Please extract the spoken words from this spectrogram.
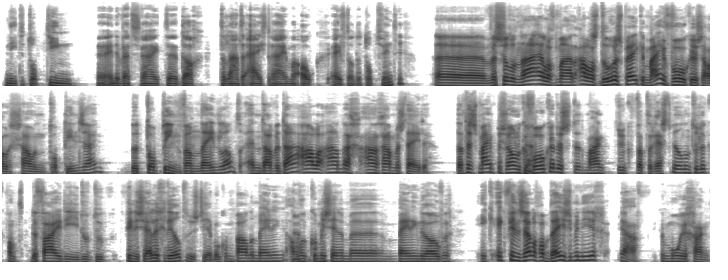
niet de top 10 eh, in de wedstrijddag te laten ijsdraaien, maar ook eventueel de top 20? eh, we zullen na 11 maart alles doorspreken. Mijn voorkeur zou, zou een top 10 zijn. De top 10 van Nederland. En dat we daar alle aandacht aan gaan besteden. Dat is mijn persoonlijke Ja. voorkeur. Dus dat maakt natuurlijk wat de rest wil natuurlijk. Want de VAI die doet natuurlijk financiële gedeelte. Dus die hebben ook een bepaalde mening. Andere commissiële eh, mening erover. Ik, ik vind zelf op deze manier ja, een mooie gang.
